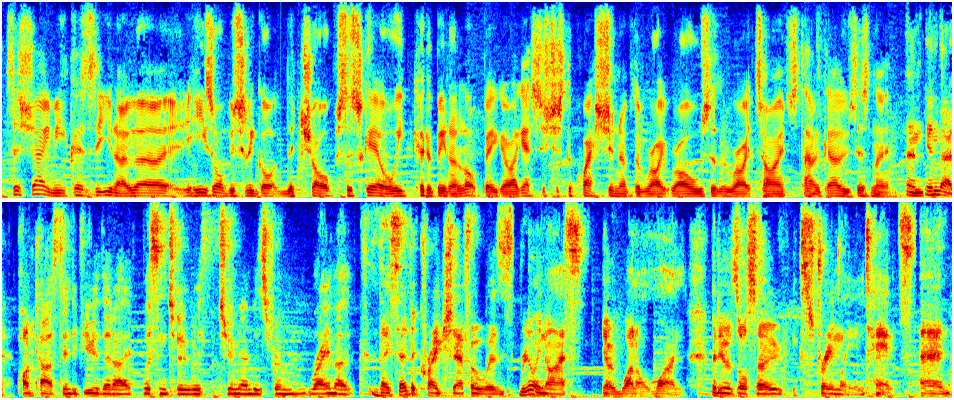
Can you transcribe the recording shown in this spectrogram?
It's a shame because you know uh, he's obviously got the chops, the skill. He could have been a lot bigger. I guess it's just a question of the right roles at the right time. It's how it goes, isn't it? And in that podcast interview that I listened to with two members from Rhema, they said that Craig Sheffer was really nice, you know, one on one, but he was also extremely intense. And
